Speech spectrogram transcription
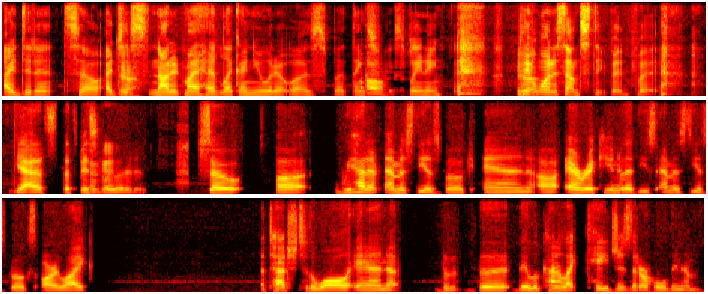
I didn't, so I just nodded my head like I knew what it was. But thanks Oh. for explaining. I Yeah. didn't want to sound stupid, but yeah that's that's basically Okay. what it is so uh we had an MSDS book and uh eric you know that these MSDS books are like attached to the wall and the the they look kind of like cages that are holding them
